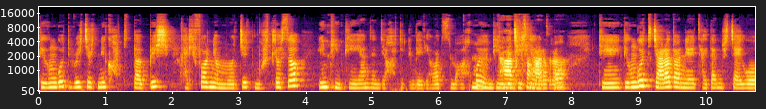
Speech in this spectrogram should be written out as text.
Тэгэнгүүт Ричард нэг хоттоо биш Калифорни мужид мөртлөөсөө энэ тентгийн янз янзын хотод ингээд яваадсан байгаа байхгүй юу? Тийм гэж хэлэх аргагүй. Тийм тэгэнгүүт 60-аад оны цагдаа нар чи айгүй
